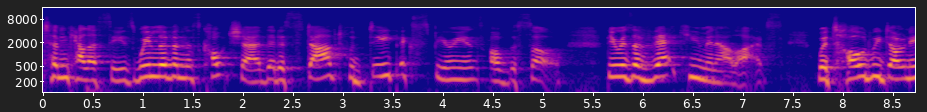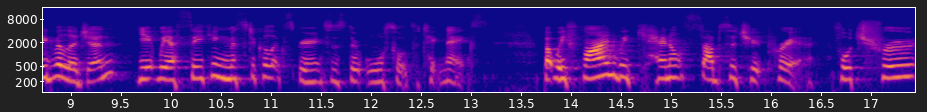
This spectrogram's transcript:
Tim Keller says, We live in this culture that is starved for deep experience of the soul. There is a vacuum in our lives. We're told we don't need religion, yet we are seeking mystical experiences through all sorts of techniques. But we find we cannot substitute prayer for true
